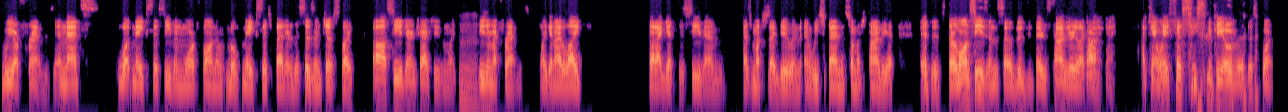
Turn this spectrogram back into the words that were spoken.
we are friends, and that's what makes this even more fun and what makes this better. This isn't just like oh, I'll see you during track season. Like mm. these are my friends. Like, and I like that I get to see them as much as I do, and, and we spend so much time together. It, it's their long season, so th- there's times where you're like, oh, I can't wait for the season to be over at this point.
